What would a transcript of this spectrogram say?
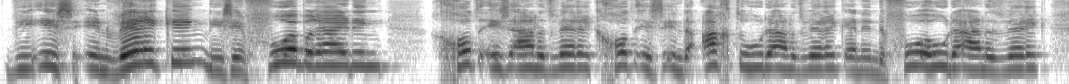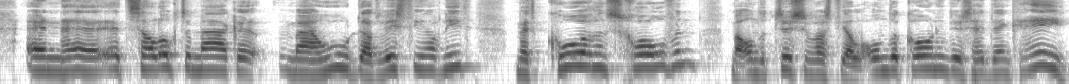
die is in werking, die is in voorbereiding. God is aan het werk, God is in de achterhoede aan het werk en in de voorhoede aan het werk. En eh, het zal ook te maken, maar hoe, dat wist hij nog niet, met korenschoven. Maar ondertussen was hij al onderkoning, dus hij denkt, hé, hey,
